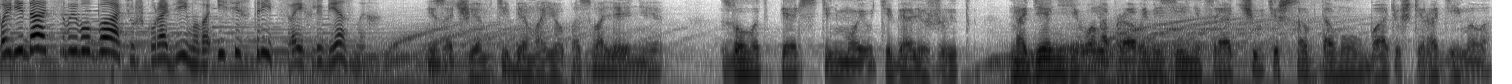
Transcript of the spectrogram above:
повидать своего батюшку родимого и сестриц своих любезных. И зачем тебе мое позволение? Золот перстень мой у тебя лежит, Надень его на правый мизинец и очутишься в дому у батюшки родимого.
